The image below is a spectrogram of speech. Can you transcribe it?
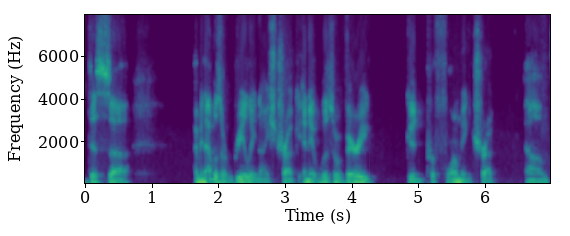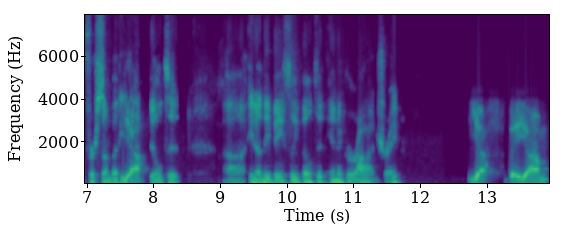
this uh I mean that was a really nice truck and it was a very good performing truck um, for somebody yeah. that built it. Uh, you know, they basically built it in a garage, right? Yes, they um,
